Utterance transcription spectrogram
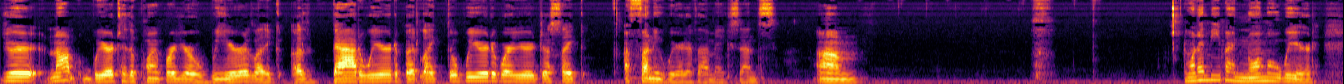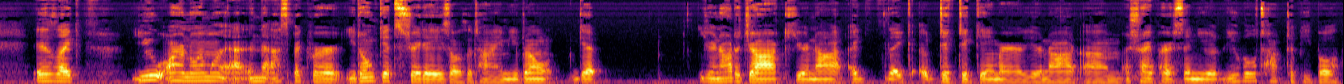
You're not weird to the point where you're weird, like a bad weird, but like the weird where you're just like a funny weird, if that makes sense. Um, what I mean by normal weird is like you are normal in the aspect where you don't get straight A's all the time. You don't get you're not a jock, you're not a like addicted gamer, you're not um, a shy person. You you will talk to people,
